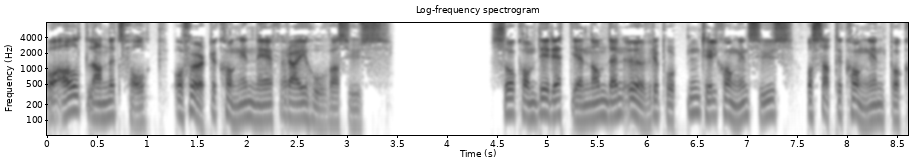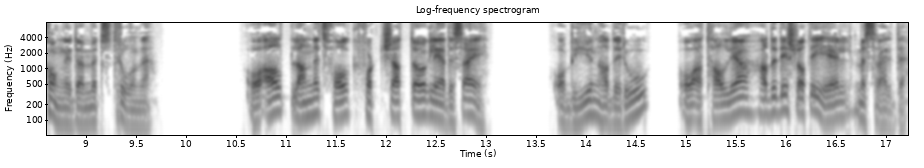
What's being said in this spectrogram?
og alt landets folk og førte kongen ned fra Jehovas hus. Så kom de rett gjennom den øvre porten til kongens hus og satte kongen på kongedømmets trone. Og alt landets folk fortsatte å glede seg, og byen hadde ro, og Atalia hadde de slått ihjel med sverde.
